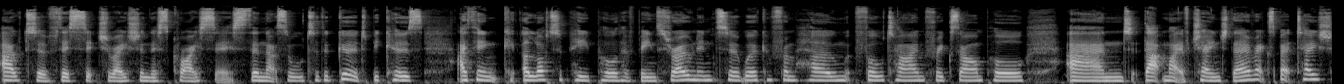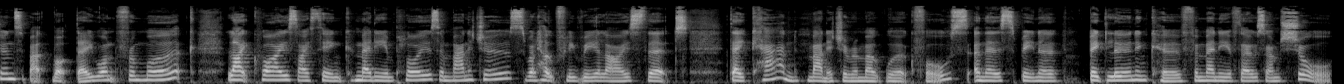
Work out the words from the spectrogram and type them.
out of this situation, this crisis, then that's all to the good because I think a lot of people have been thrown into working from home full time, for example, and that might have changed their expectations about what they want from work. Likewise, I think many employers and managers will hopefully realise that they can manage a remote workforce, and there's been a big learning curve for many of those, I'm sure.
